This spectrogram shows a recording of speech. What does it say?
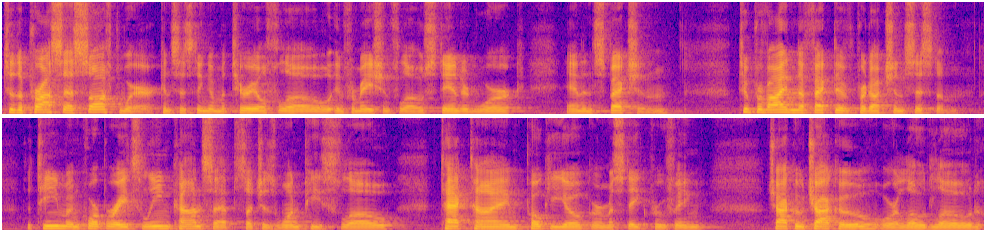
to the process software consisting of material flow, information flow, standard work, and inspection to provide an effective production system. The team incorporates lean concepts such as one piece flow, takt time, poka-yoke or mistake proofing, chaku chaku or load load,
